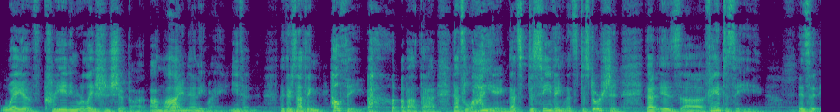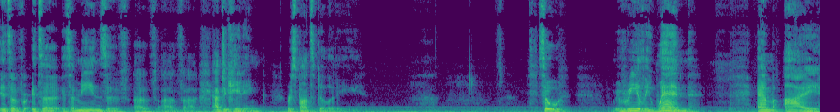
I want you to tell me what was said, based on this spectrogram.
way of creating relationship online anyway even. Like there's nothing healthy about that. That's lying. That's deceiving. That's distortion. That is uh, fantasy. It's a it's a it's a it's a means of of, of uh, abdicating responsibility. So really when am i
